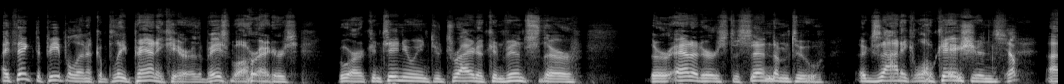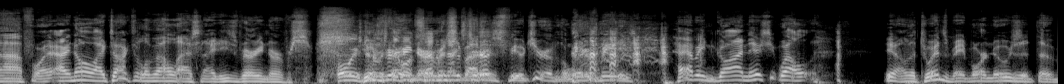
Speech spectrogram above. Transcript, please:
I think the people in a complete panic here are the baseball writers who are continuing to try to convince their their editors to send them to exotic locations. Yep. Uh, for I know I talked to Lavelle last night. He's very nervous. Oh, he's nervous very won't send him nervous about year? his future of the winter meetings, having gone this. Well, you know, the Twins made more news at the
